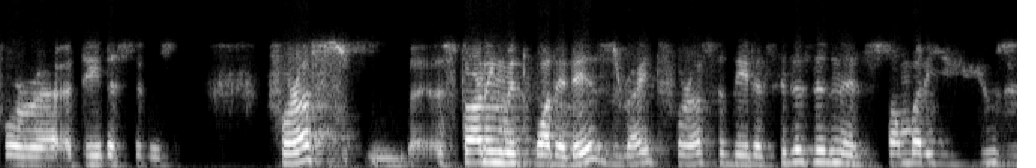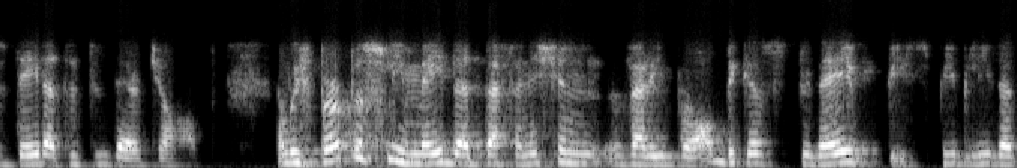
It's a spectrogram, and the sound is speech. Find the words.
for a data citizen for us, starting with what it is, right? For us, a data citizen is somebody who uses data to do their job. And we've purposely made that definition very broad because today we believe that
